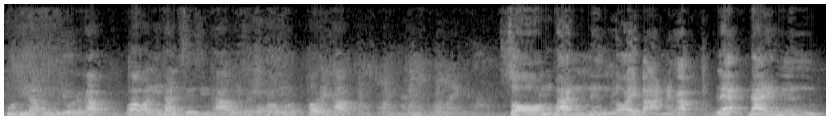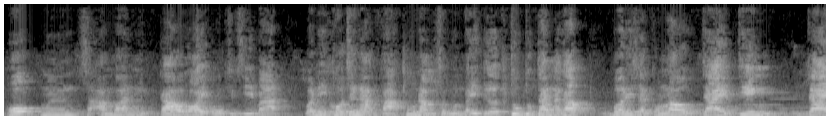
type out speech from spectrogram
ผู้ที่รับผลประโยชน์นะครับ ว่าวันนี้ท่านซื้อสินค้าบริษัทของเราหมดเท่าไหร่ครับ 2,100 บาทนะครับ และได้เงิน 63,964 บาท วันนี้โคชนะฝากผู้นำสมุนไพรเตอร์ทุกทุกๆท่านนะครับ บริษัทของเราจ่ายจริง จ่าย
